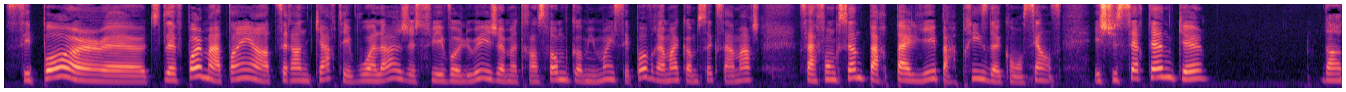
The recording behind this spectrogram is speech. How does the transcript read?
C'est pas un. Euh, tu te lèves pas un matin en tirant une carte et voilà, je suis évolué je me transforme comme humain. C'est pas vraiment comme ça que ça marche. Ça fonctionne par palier, par prise de conscience. Et je suis certaine que dans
